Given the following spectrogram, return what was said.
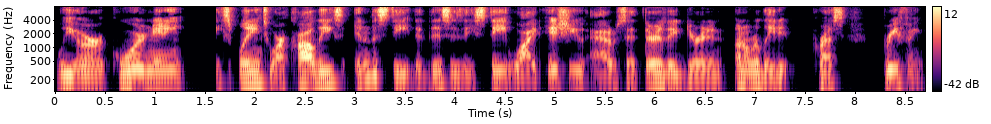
We are coordinating explaining to our colleagues in the state that this is a statewide issue, Adams said Thursday during an unrelated press briefing.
